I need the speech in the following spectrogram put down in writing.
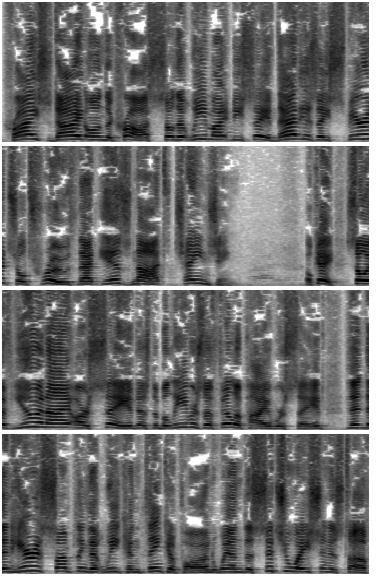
Christ died on the cross so that we might be saved. That is a spiritual truth that is not changing. Okay, so if you and I are saved as the believers of Philippi were saved, then, then here is something that we can think upon when the situation is tough,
